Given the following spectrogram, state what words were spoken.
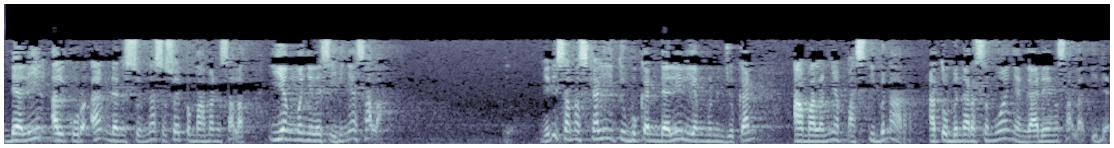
Dalil Al-Quran dan Sunnah sesuai pemahaman salaf. Yang menyelesihinya salah. Jadi sama sekali itu bukan dalil yang menunjukkan amalannya pasti benar. Atau benar semuanya, nggak ada yang salah. Tidak.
